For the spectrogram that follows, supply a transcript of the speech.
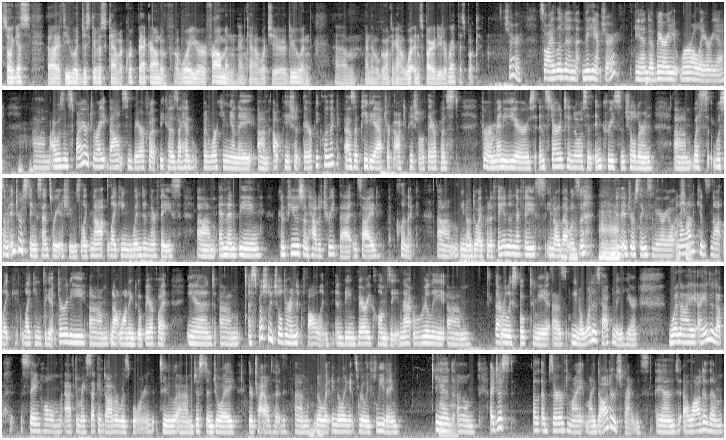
So I guess uh, if you would just give us kind of a quick background of, of where you're from and, and kind of what you do and um, and then we'll go into kind of what inspired you to write this book. Sure. So I live in New Hampshire and a very rural area. Mm-hmm. Um, I was inspired to write Balanced and Barefoot because I had been working in a um, outpatient therapy clinic as a pediatric occupational therapist for many years and started to notice an increase in children um, with with some interesting sensory issues like not liking wind in their face um, and then being confused on how to treat that inside clinic. Um, you know, do I put a fan in their face? You know, that was mm-hmm. an interesting scenario. And a sure. lot of kids not like liking to get dirty, um, not wanting to go barefoot, and um, especially children falling and being very clumsy. And that really um, that really spoke to me as you know what is happening here when I, I ended up staying home after my second daughter was born to um, just enjoy their childhood, um, mm-hmm. know knowing it's really fleeting. And mm-hmm. um, I just uh, observed my, my daughter's friends, and a lot of them,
